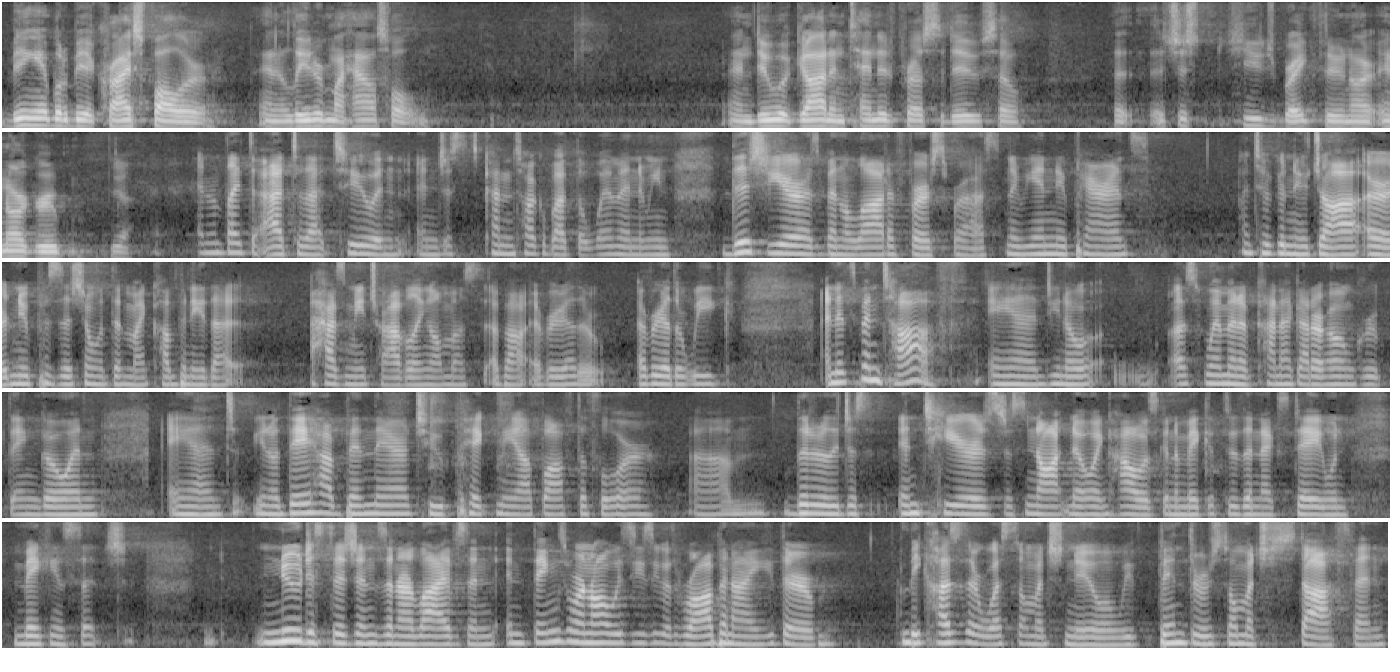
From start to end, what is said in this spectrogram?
being able to be a Christ follower and a leader of my household and do what God intended for us to do. So it's just huge breakthrough in our in our group. And I'd like to add to that too, and, and just kind of talk about the women. I mean, this year has been a lot of firsts for us. Being new parents, I took a new job or a new position within my company that has me traveling almost about every other every other week, and it's been tough. And you know, us women have kind of got our own group thing going, and you know, they have been there to pick me up off the floor. Um, literally just in tears, just not knowing how I was going to make it through the next day when making such new decisions in our lives, and, and things weren't always easy with Rob and I either because there was so much new and we've been through so much stuff and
